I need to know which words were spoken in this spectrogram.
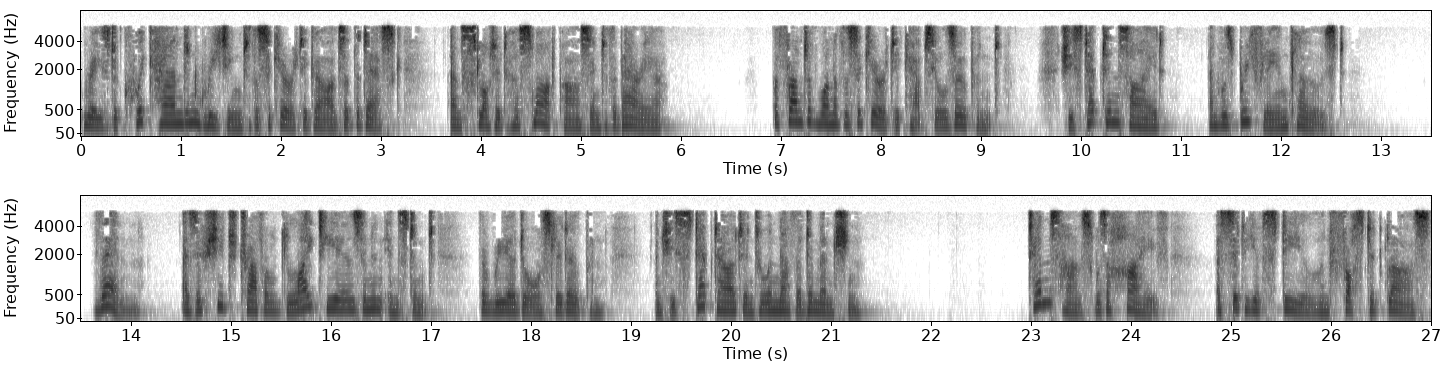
raised a quick hand in greeting to the security guards at the desk, and slotted her smart pass into the barrier. The front of one of the security capsules opened. She stepped inside and was briefly enclosed. Then, as if she'd travelled light years in an instant, the rear door slid open, and she stepped out into another dimension. Thames House was a hive, a city of steel and frosted glass,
